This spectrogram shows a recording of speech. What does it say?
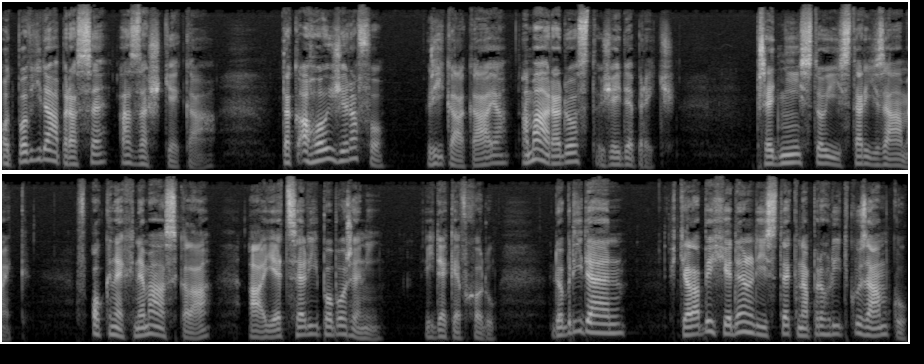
odpovídá prase a zaštěká. Tak ahoj, žirafo, říká Kája a má radost, že jde pryč. Před ní stojí starý zámek. V oknech nemá skla a je celý pobořený. Jde ke vchodu. Dobrý den, chtěla bych jeden lístek na prohlídku zámku.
